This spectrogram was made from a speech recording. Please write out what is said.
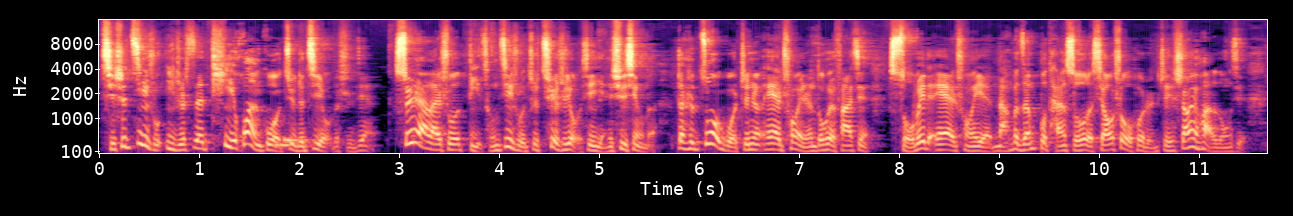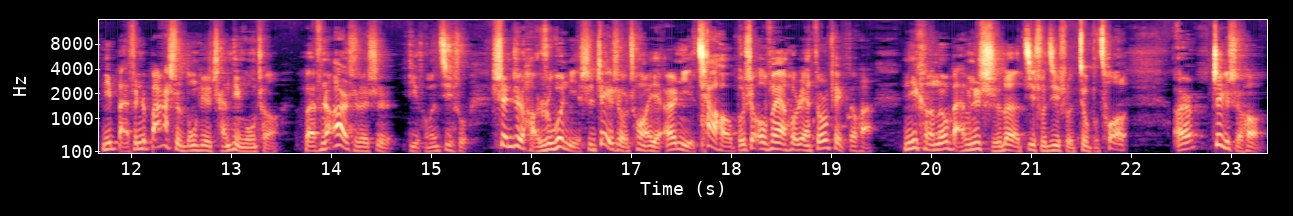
其实技术一直是在替换过去的既有的实践。虽然来说底层技术就确实有些延续性的，但是做过真正 AI 创业人都会发现，所谓的 AI 创业，哪怕咱不谈所有的销售或者这些商业化的东西，你百分之八十的东西是产品工程，百分之二十的是底层的技术。甚至好，如果你是这时候创业，而你恰好不是 OpenAI 或者 Anthropic 的话，你可能能有百分之十的技术技术就不错了。而这个时候，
